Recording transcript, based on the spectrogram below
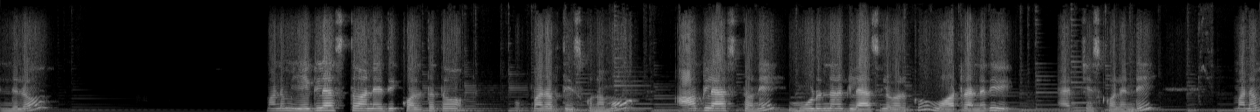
ఇందులో మనం ఏ గ్లాస్తో అనేది కొలతతో ఉప్మా రవ్వ తీసుకున్నామో ఆ గ్లాస్తోనే మూడున్నర గ్లాసుల వరకు వాటర్ అనేది యాడ్ చేసుకోవాలండి. మనం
